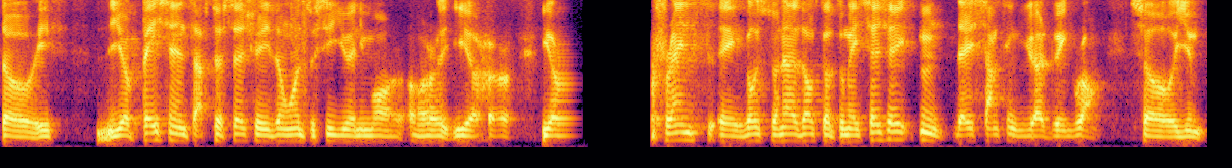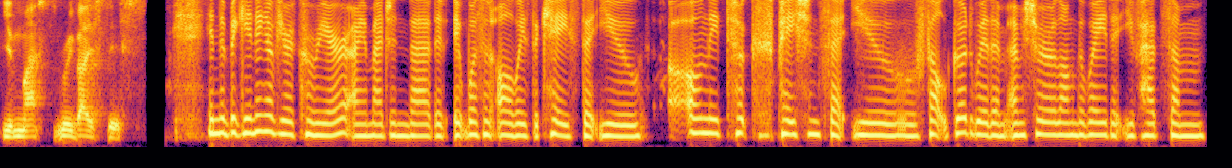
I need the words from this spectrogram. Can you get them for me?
So if your patients after surgery don't want to see you anymore, or your your friends uh, goes to another doctor to make surgery, mm, there is something you are doing wrong. So you you must revise this. In the beginning of your career, I imagine that it, it wasn't always the case that you only took patients that you felt good with. I'm, I'm sure along the way that you've had some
